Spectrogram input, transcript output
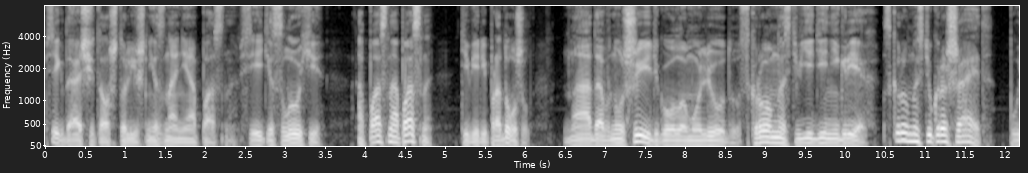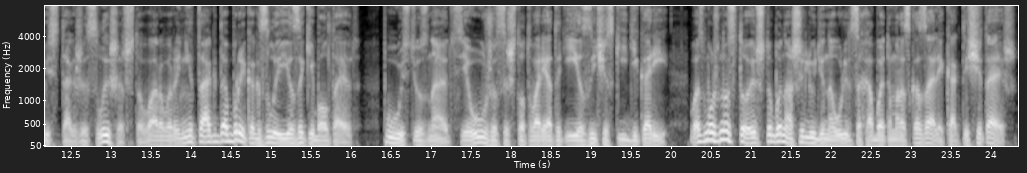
Всегда считал, что лишнее знание опасно. Все эти слухи... Опасно, опасно, Тиверий продолжил. Надо внушить голому люду. Скромность в еде не грех. Скромность украшает. Пусть также слышат, что варвары не так добры, как злые языки болтают. Пусть узнают все ужасы, что творят эти языческие дикари. Возможно, стоит, чтобы наши люди на улицах об этом рассказали, как ты считаешь?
